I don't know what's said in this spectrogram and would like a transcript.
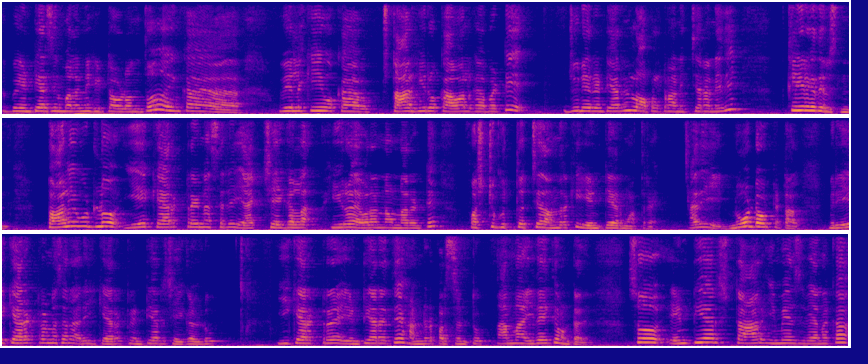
ఇప్పుడు ఎన్టీఆర్ సినిమాలన్నీ హిట్ అవడంతో ఇంకా వీళ్ళకి ఒక స్టార్ హీరో కావాలి కాబట్టి జూనియర్ ఎన్టీఆర్ని లోపలికి రానిచ్చారు అనేది క్లియర్గా తెలుస్తుంది. టాలీవుడ్లో ఏ క్యారెక్టర్ అయినా సరే యాక్ట్ చేయగల హీరో ఎవరన్నా ఉన్నారంటే ఫస్ట్ గుర్తొచ్చేది అందరికీ ఎన్టీఆర్ మాత్రమే. అది నో డౌట్ ఎట్ ఆల్. మీరు ఏ క్యారెక్టర్ అయినా సరే అరే ఈ క్యారెక్టర్ ఎన్టీఆర్ చేయగలడు. ఈ క్యారెక్టర్ ఎన్టీఆర్ అయితే హండ్రెడ్ పర్సెంట్ అన్న ఇదైతే ఉంటుంది. సో ఎన్టీఆర్ స్టార్ ఇమేజ్ వెనక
